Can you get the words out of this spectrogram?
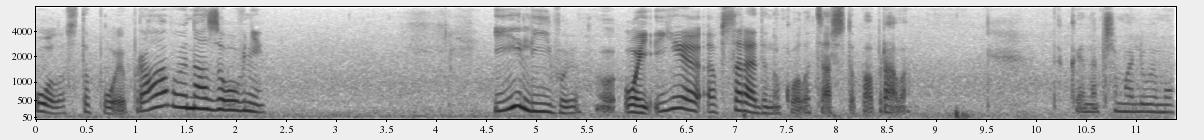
коло стопою правою назовні і лівою. Ой, і е, всередину кола ця ж стопа права. Таке, наче малюємо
